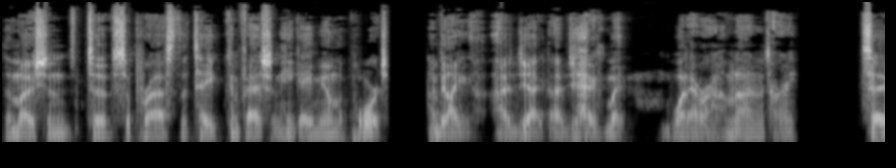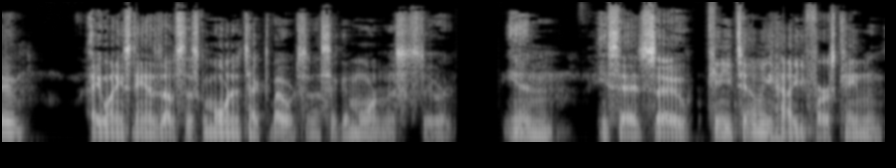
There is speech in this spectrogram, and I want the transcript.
the motion to suppress the tape confession he gave me on the porch, I'd be like, I object, I object, but whatever. I'm not an attorney. So A. Wayne stands up, says, good morning, Detective Overton. I said, good morning, Mr. Stewart. And he said, so can you tell me how you first came in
